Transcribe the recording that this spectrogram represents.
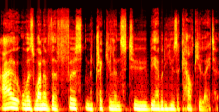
I was one of the first matriculants to be able to use a calculator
